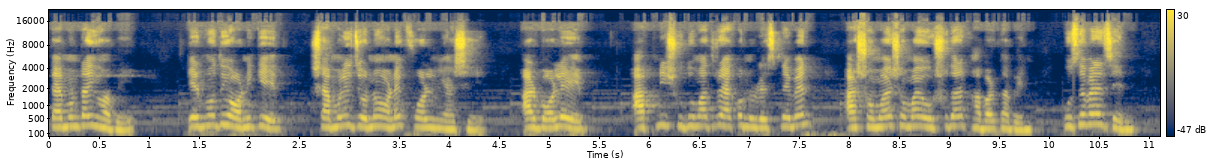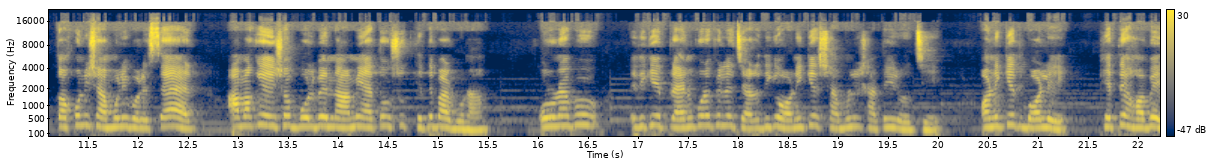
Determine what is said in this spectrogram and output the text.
তেমনটাই হবে। এর মধ্যে অনিকেত শ্যামলীর জন্য অনেক ফল নিয়ে আসে আর বলে, আপনি শুধুমাত্র এখন রেস্ট নেবেন আর সময়ে সময়ে ওষুধ আর খাবার খাবেন। বুঝতে পেরেছেন? তখনই শ্যামলী বলে, স্যার, আমাকে এইসব বলবেন না, আমি এত ওষুধ খেতে পারব না। অরুণাভ এদিকে প্ল্যান করে ফেলেছে, আর ওদিকে অনিকেত শ্যামলীর সাথেই রয়েছে। অনিকেত বলে, খেতে হবে?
